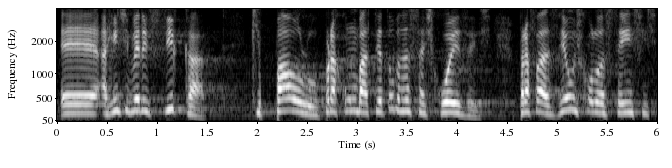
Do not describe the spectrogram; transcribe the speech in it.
é, a gente verifica que Paulo, para combater todas essas coisas, para fazer os colossenses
